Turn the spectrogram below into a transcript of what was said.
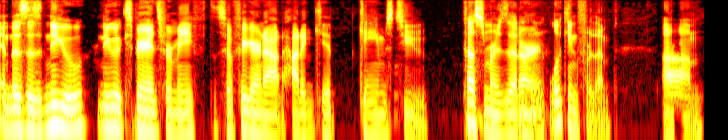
and this is new new experience for me so figuring out how to get games to customers that are looking for them um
